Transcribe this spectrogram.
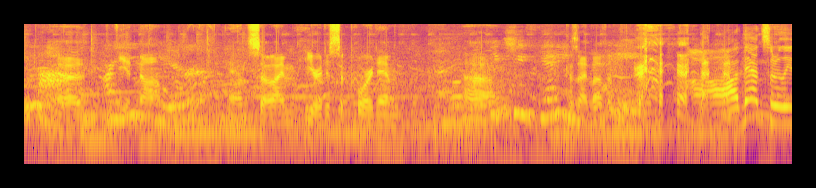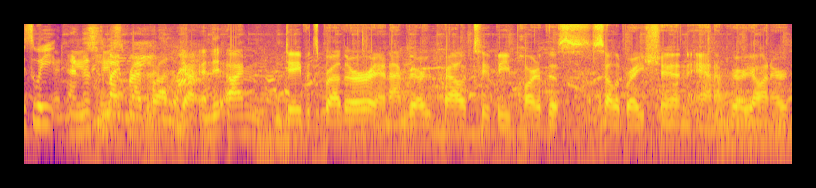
Vietnam, and so I'm here to support him because uh, I love him. oh, that's really sweet. And this is my brother. Yeah, and I'm David's brother, and I'm very proud to be part of this celebration, and I'm very honored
